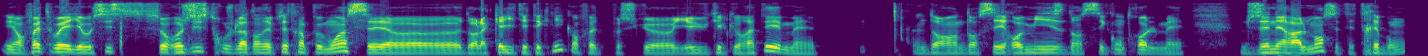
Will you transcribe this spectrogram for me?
et en fait, ouais, il y a aussi ce registre où je l'attendais peut-être un peu moins, c'est euh, dans la qualité technique en fait, parce qu'il y a eu quelques ratés, mais dans, dans ses remises, dans ses contrôles, mais généralement c'était très bon.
